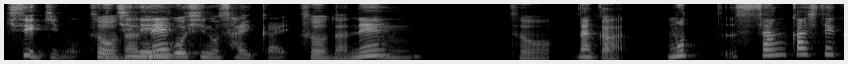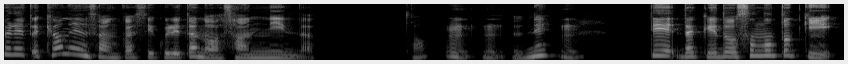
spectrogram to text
奇跡の1そうだね年越しの再会。そうだね。うんそうなんかもっ参加してくれた去年参加してくれたのは3人だった？うんうんよね。うんでだけどその時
